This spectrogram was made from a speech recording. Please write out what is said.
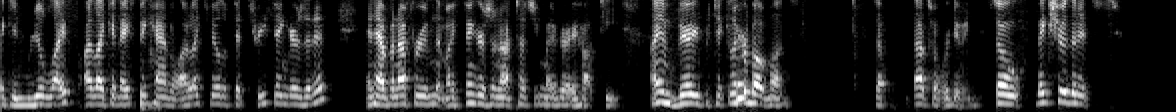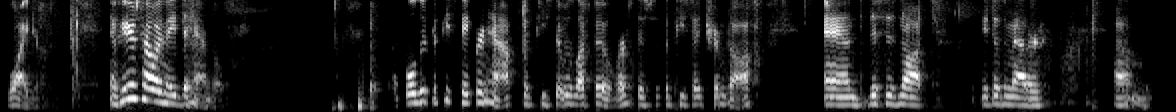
like in real life, I like a nice big handle. I like to be able to fit three fingers in it and have enough room that my fingers are not touching my very hot tea. I am very particular about mugs. So that's what we're doing. So make sure that it's wider. Now here's how I made the handle. I folded the piece of paper in half, the piece that was left over. This is the piece I trimmed off. And this is not, it doesn't matter um,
